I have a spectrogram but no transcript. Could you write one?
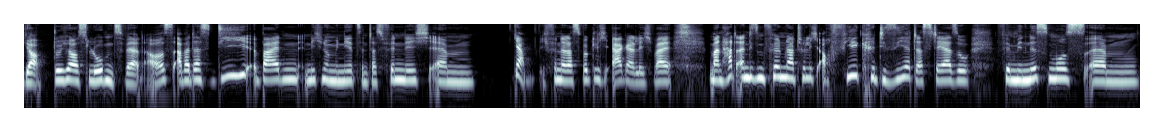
ja, durchaus lobenswert aus. Aber dass die beiden nicht nominiert sind, das finde ich ähm, ja, ich finde das wirklich ärgerlich, weil man hat an diesem Film natürlich auch viel kritisiert, dass der so Feminismus ähm,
